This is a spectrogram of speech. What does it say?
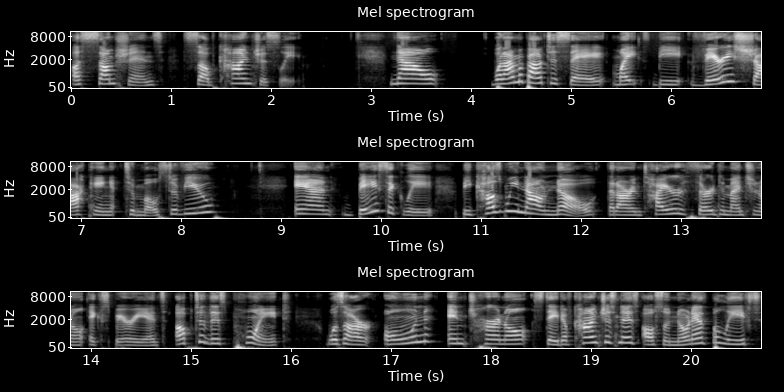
assumptions subconsciously. Now, what I'm about to say might be very shocking to most of you. And basically, because we now know that our entire third dimensional experience up to this point was our own internal state of consciousness, also known as beliefs,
